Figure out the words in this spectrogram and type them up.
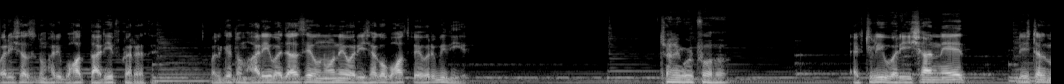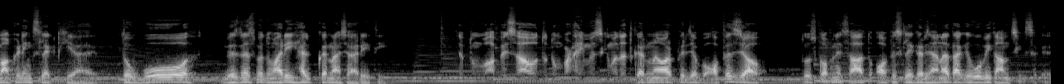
वरीशा से तुम्हारी बहुत तारीफ़ कर रहे थे। बल्कि तुम्हारी वजह से उन्होंने वरीशा को बहुत फेवर भी दिए। गुड फॉर हर एक्चुअली वरीशा ने डिजिटल मार्केटिंग सेलेक्ट किया है। तो वो बिज़नेस में तुम्हारी हेल्प करना चाह रही थी। जब तुम वापस आओ तो तुम पढ़ाई में उसकी मदद करना और फिर जब ऑफ़िस जाओ तो उसको अपने साथ ऑफ़िस लेकर जाना ताकि वो भी काम सीख सके।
